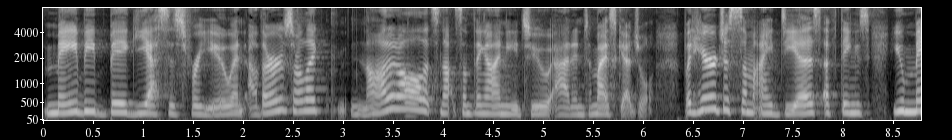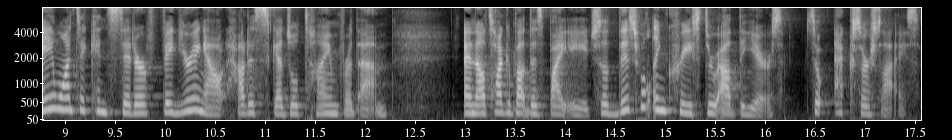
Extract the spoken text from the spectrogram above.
may be big yeses for you, and others are like, not at all. It's not something I need to add into my schedule. But here are just some ideas of things you may want to consider figuring out how to schedule time for them. And I'll talk about this by age. So, this will increase throughout the years. So, exercise.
